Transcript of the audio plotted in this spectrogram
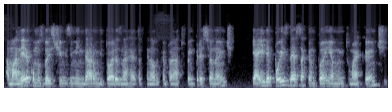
a maneira como os dois times emendaram vitórias na reta final do campeonato foi impressionante. E aí, depois dessa campanha muito marcante,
